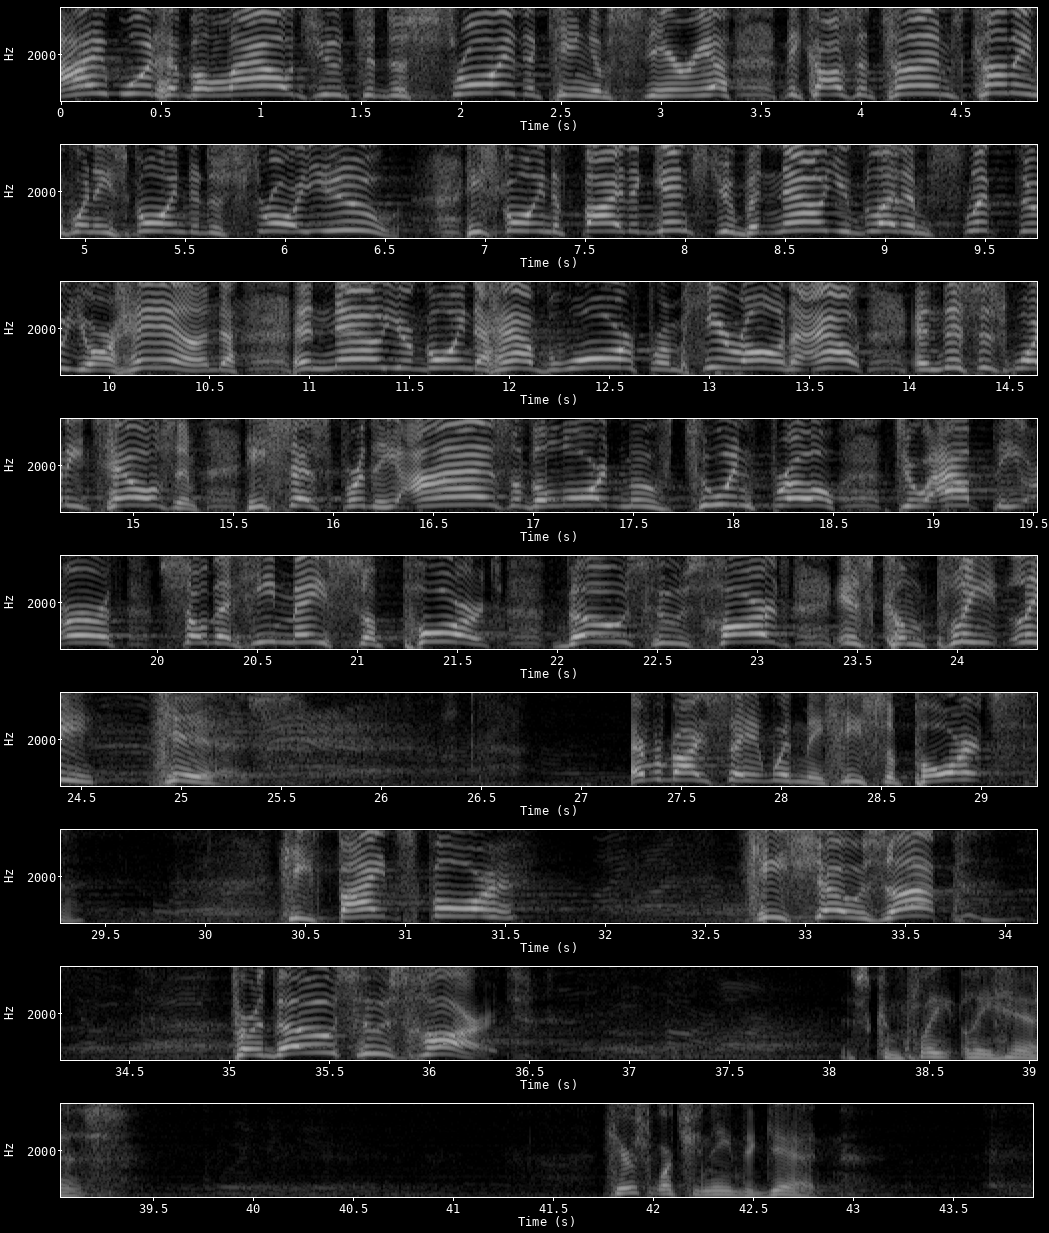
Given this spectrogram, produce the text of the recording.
I would have allowed you to destroy the king of Syria because the time's coming when he's going to destroy you. He's going to fight against you, but now you've let him slip through your hand, and now you're going to have war from here on out. And this is what he tells him He says, For the eyes of the Lord move to and fro throughout the earth so that he may support those whose heart is completely his. Everybody say it with me. He supports he fights for, he shows up for those whose heart is completely his. Here's what you need to get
